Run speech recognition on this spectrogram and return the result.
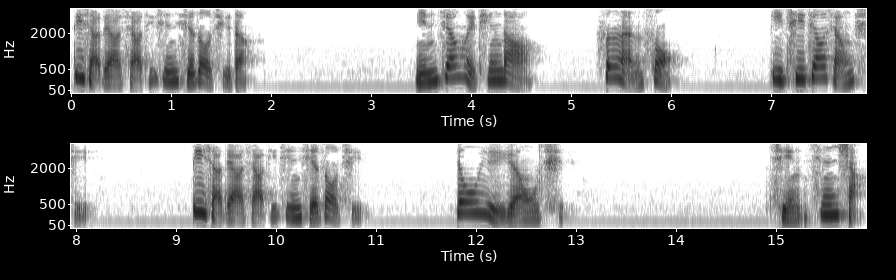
D 小调小提琴协奏曲等。您将会听到《芬兰颂》。第七交响曲，D 小调小提琴协奏曲，忧郁圆舞曲，请欣赏。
